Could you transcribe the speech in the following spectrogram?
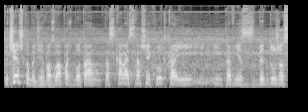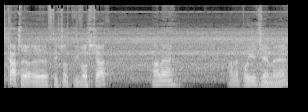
Tu ciężko będzie chyba złapać, bo ta, ta skala jest strasznie krótka i, i, i pewnie zbyt dużo skacze e, w tych częstotliwościach, ale, ale pojedziemy.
